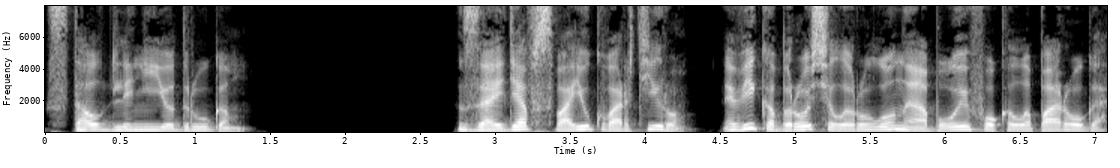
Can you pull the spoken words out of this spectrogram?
стал для нее другом. Зайдя в свою квартиру, Вика бросила рулоны обоев около порога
